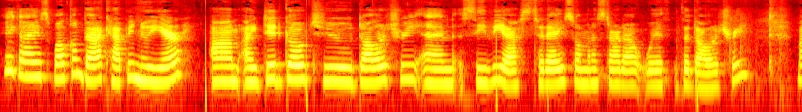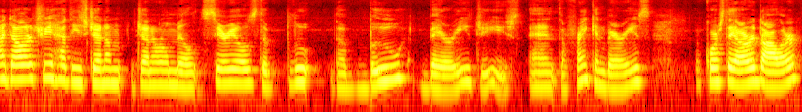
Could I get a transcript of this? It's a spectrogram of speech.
Hey guys, welcome back. Happy New Year. Um, I did go to Dollar Tree and CVS today, so I'm going to start out with the Dollar Tree. My Dollar Tree had these Gen General Mills cereals, the blue, the Boo Berry, geez, and the Frankenberries. Of course, they are a dollar.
